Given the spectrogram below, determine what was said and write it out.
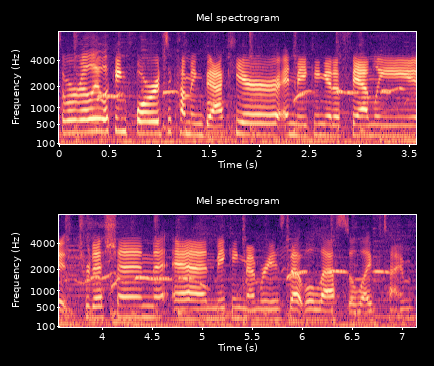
So we're really looking forward to coming back here and making it a family tradition and making memories that will last a lifetime.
